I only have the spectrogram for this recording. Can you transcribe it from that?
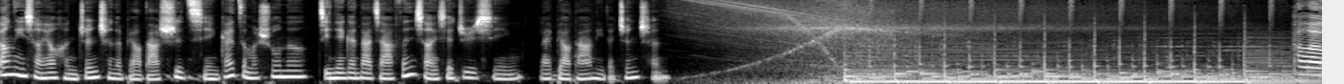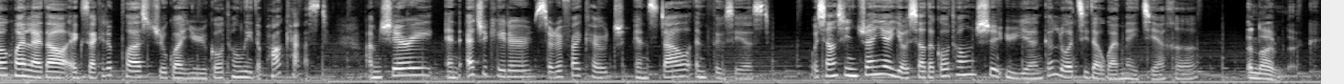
当你想要很真诚的表达事情，该怎么说呢？今天跟大家分享一些句型来表达你的真诚。Hello，欢迎来到 Executive Plus 主管与沟通力的 Podcast。I'm Sherry, an educator, certified coach, and style enthusiast. 我相信专业有效的沟通是语言跟逻辑的完美结合。And I'm Nick,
